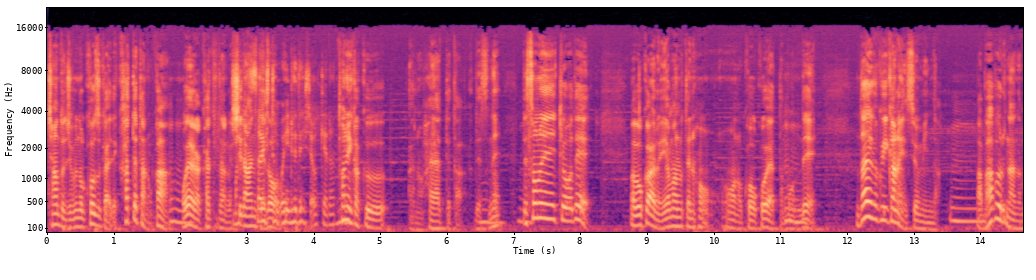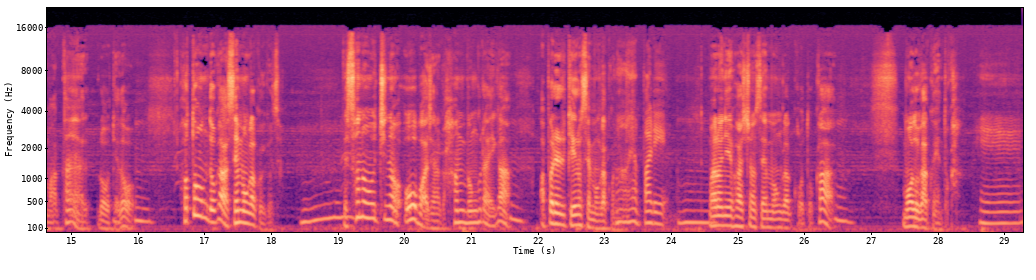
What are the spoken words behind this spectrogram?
ちゃんと自分の小遣いで買ってたのか、親が買ってたのか知らんけど、人もいるでしょうけどね。とにかくあの流行ってたですね、でその影響で、まあ、僕はあの山手の方方の高校やったもんで、大学行かないんですよみんな、まあ、バブルなのもあったんやろうけど、ほとんどが専門学校行くんですよ。でそのうちのオーバーじゃなく半分ぐらいがアパレル系の専門学校に行く。ああやっぱり。うん。マロニエファッション専門学校とか、モード学園とか。へえ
